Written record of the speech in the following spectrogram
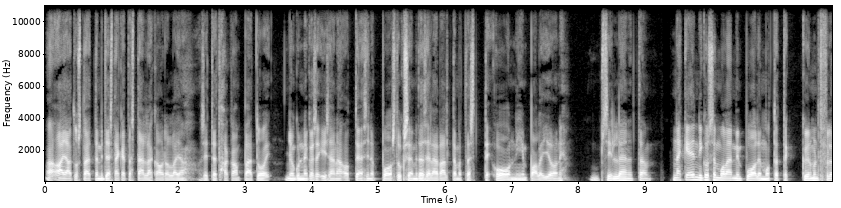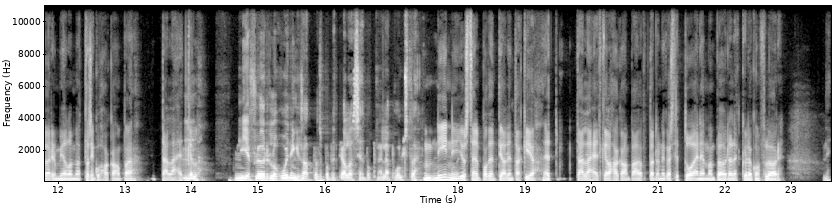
ajatusta, että miten sitä käyttäisiin tällä kaudella ja sitten, että Hakanpää tuo jonkunnäköisen isänä otteen sinne puolustukseen, mitä siellä ei välttämättä sitten ole niin paljon, niin silleen, että näkee niin sen molemmin puolin, mutta että kyllä mä nyt Fleurin mieluummin ottaisin kuin Hakanpää tällä hetkellä. Mm. Niin, ja Fleurilla kuitenkin saattaa se potentiaali olla siihen top 4 puolustaja. Mm, niin, niin, just sen potentiaalin takia, että tällä hetkellä Hakanpää todennäköisesti tuo enemmän pöydälle kyllä kuin Fleury. Niin.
